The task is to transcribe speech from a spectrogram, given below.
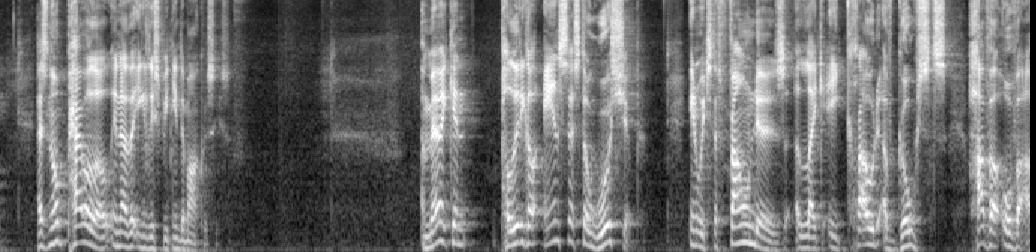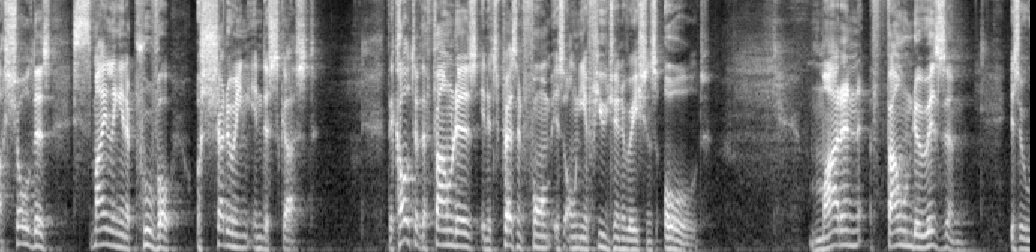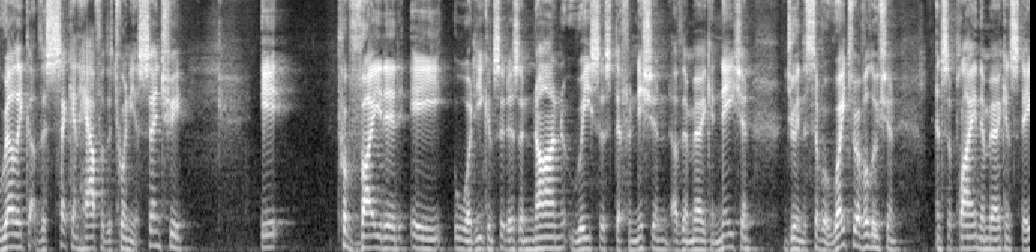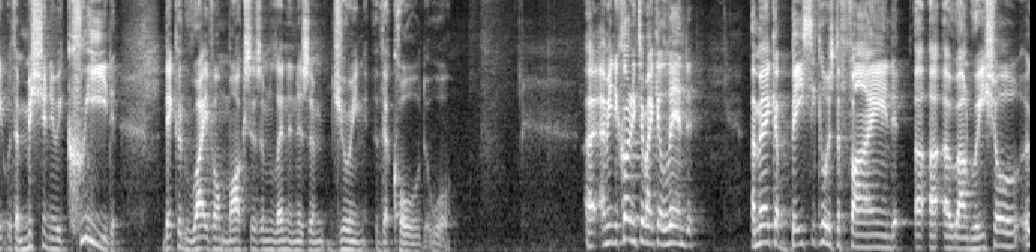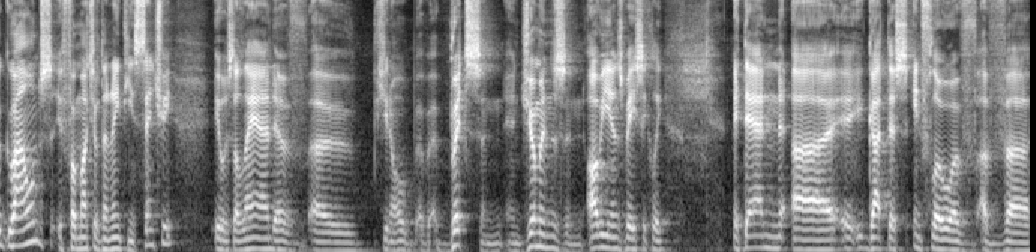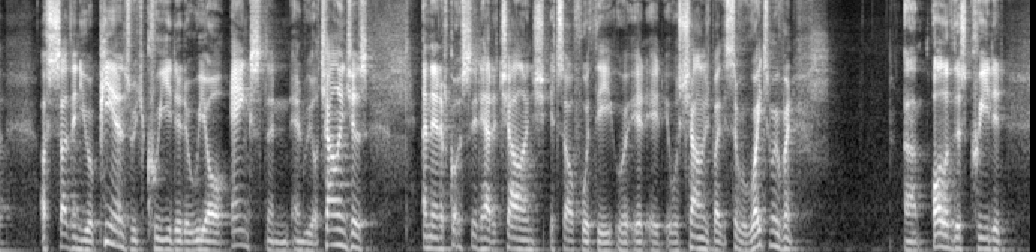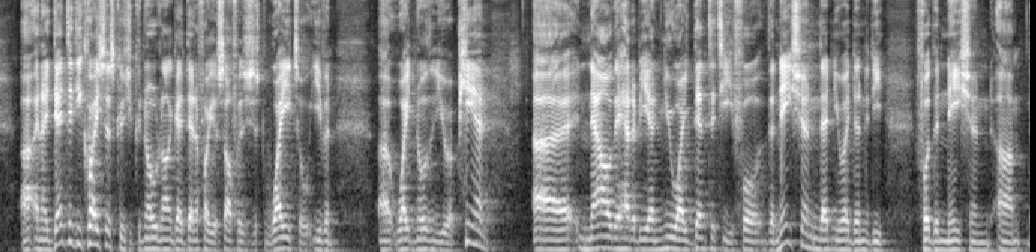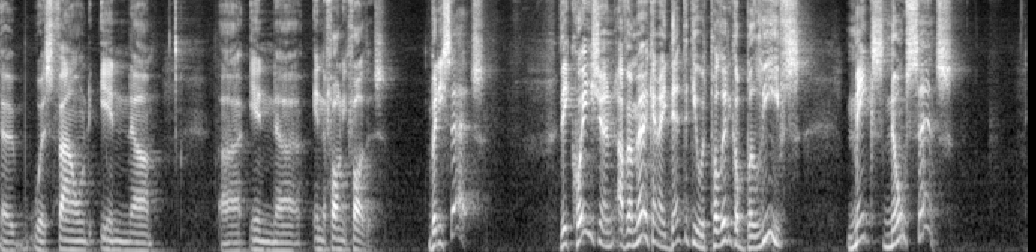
has no parallel in other English speaking democracies. American political ancestor worship in which the founders, like a cloud of ghosts, hover over our shoulders, smiling in approval or shuddering in disgust. The cult of the founders in its present form is only a few generations old. Modern founderism is a relic of the second half of the 20th century. It provided a what he considers a non-racist definition of the American nation during the Civil Rights Revolution and supplying the American state with a missionary creed that could rival Marxism, Leninism during the Cold War. Uh, I mean, according to Michael Lind, America basically was defined uh, uh, around racial grounds for much of the 19th century. It was the land of you know, Brits and, and Germans and Aryans, basically. It then uh, it got this inflow of, of, uh, of Southern Europeans, which created a real angst and, and real challenges. And then, of course, it had a challenge itself with the, it, it, it was challenged by the civil rights movement. Uh, all of this created uh, an identity crisis because you could no longer identify yourself as just white or even uh, white Northern European. Uh, now there had to be a new identity for the nation. That new identity for the nation um, uh, was found in uh, uh in uh, in the founding fathers. But he says the equation of American identity with political beliefs makes no sense.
